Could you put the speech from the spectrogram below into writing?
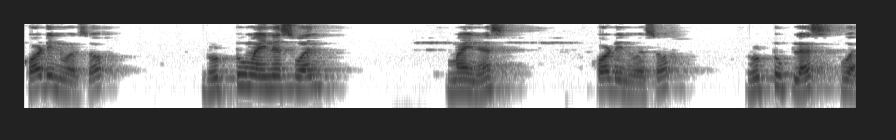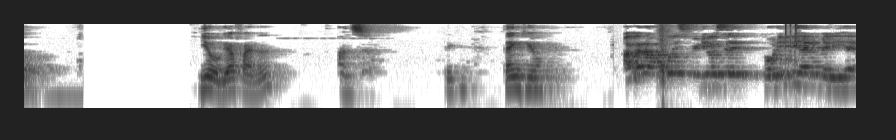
cot inverse of root two minus one minus cot inverse of root two plus one ये हो गया फाइनल आंसर ठीक है? थैंक यू अगर आपको इस वीडियो से थोड़ी भी हेल्प मिली है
